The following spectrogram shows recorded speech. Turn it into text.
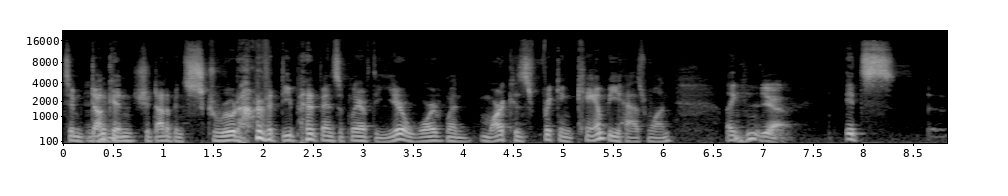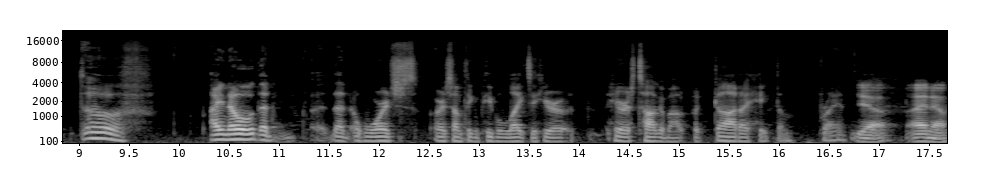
Tim Duncan should not have been screwed out of a Deep Defensive Player of the Year award when Marcus freaking Camby has one. Like yeah, it's, ugh. I know that that awards are something people like to hear hear us talk about, but God, I hate them, Bryan. yeah. I know.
